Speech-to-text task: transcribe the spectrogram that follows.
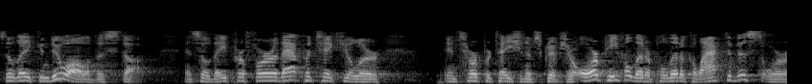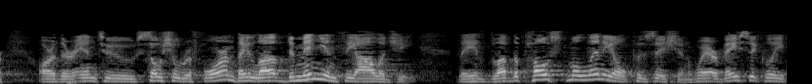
so they can do all of this stuff. And so they prefer that particular interpretation of Scripture. Or people that are political activists or, or they're into social reform, they love dominion theology. They love the post-millennial position where basically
